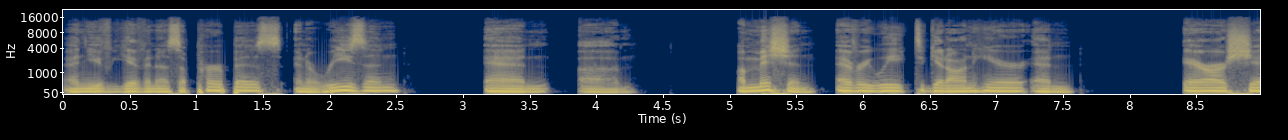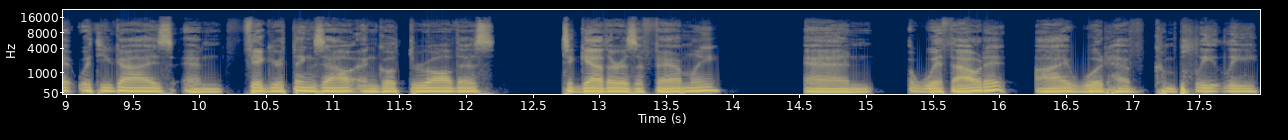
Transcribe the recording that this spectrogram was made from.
and you've given us a purpose and a reason and um, a mission every week to get on here and air our shit with you guys and figure things out and go through all this together as a family. And without it, I would have completely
